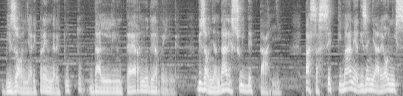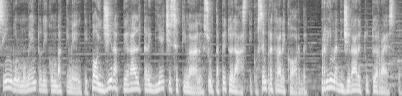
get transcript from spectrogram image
Bisogna riprendere tutto dall'interno del ring. Bisogna andare sui dettagli. Passa settimane a disegnare ogni singolo momento dei combattimenti, poi gira per altre dieci settimane sul tappeto elastico, sempre tra le corde, prima di girare tutto il resto.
